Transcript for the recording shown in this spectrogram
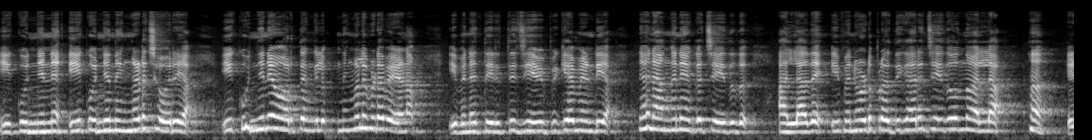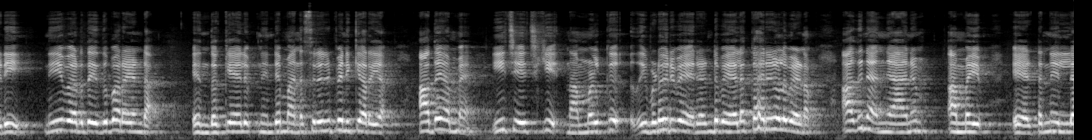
ഈ കുഞ്ഞിന് ഈ കുഞ്ഞ് നിങ്ങളുടെ ചോരയാണ് ഈ കുഞ്ഞിനെ ഓർത്തെങ്കിലും നിങ്ങളിവിടെ വേണം. ഇവനെ തിരുത്തി ജീവിപ്പിക്കാൻ വേണ്ടിയാ ഞാൻ അങ്ങനെയൊക്കെ ചെയ്തത്. അല്ലാതെ ഇവനോട് പ്രതികാരം ചെയ്തതൊന്നും അല്ല എടി നീ വെറുതെ ഇത് പറയണ്ട. എന്തൊക്കെയാലും നിന്റെ മനസ്സിലിരിപ്പ് എനിക്കറിയാം. അതെ അമ്മ ഈ ചേച്ചിക്ക് നമ്മൾക്ക് ഇവിടെ ഒരു രണ്ട് വേലക്കാരികൾ വേണം. അതിനാ ഞാനും അമ്മയും. ഏട്ടനില്ല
